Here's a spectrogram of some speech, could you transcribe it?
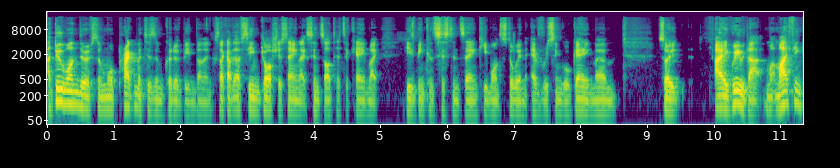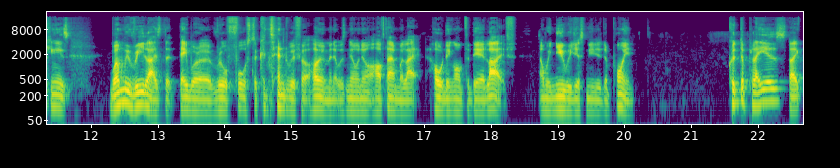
I do wonder if some more pragmatism could have been done. Because like I've, I've seen Josh is saying like since Arteta came, like he's been consistent saying he wants to win every single game. Um, so I agree with that. My, my thinking is when we realized that they were a real force to contend with at home and it was nil nil at half time, we're like holding on for dear life, and we knew we just needed a point. Could the players like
